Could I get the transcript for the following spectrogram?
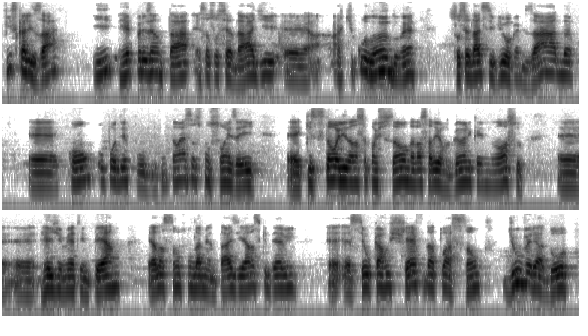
fiscalizar e representar essa sociedade, é, articulando, né? Sociedade civil organizada, é, com o poder público. Então, essas funções aí é, que estão ali na nossa Constituição, na nossa lei orgânica e no nosso é, é, regimento interno, elas são fundamentais e elas que devem é, é ser o carro-chefe da atuação de um vereador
